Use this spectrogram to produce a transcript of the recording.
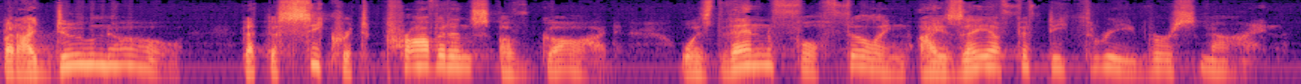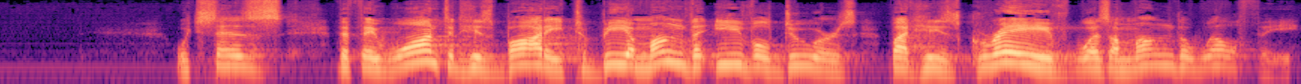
but I do know that the secret providence of God was then fulfilling Isaiah 53, verse 9, which says that they wanted his body to be among the evildoers, but his grave was among the wealthy.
